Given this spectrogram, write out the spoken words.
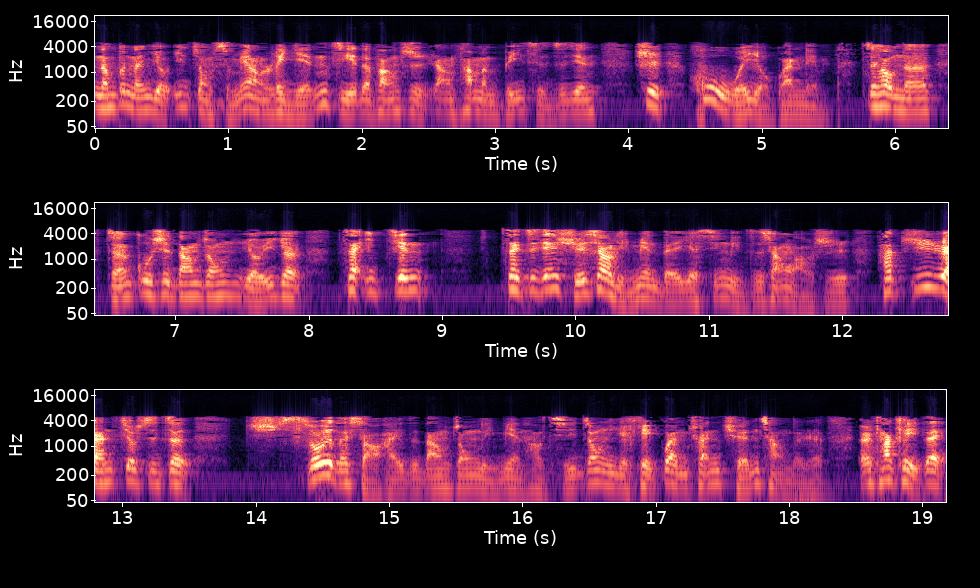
能不能有一种什么样连结的方式，让他们彼此之间是互为有关联。最后呢，整个故事当中有一个在一间在这间学校里面的一个心理咨商老师，他居然就是这。所有的小孩子当中，里面哈，其中一个可以贯穿全场的人，而他可以在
